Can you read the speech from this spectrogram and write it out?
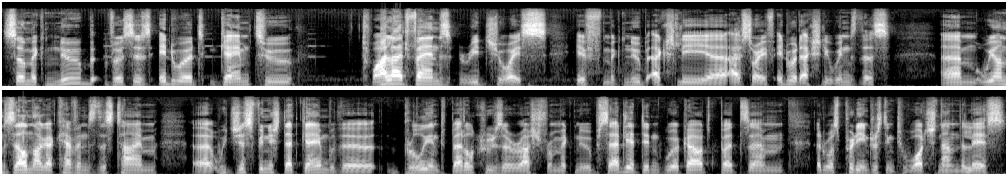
So McNoob versus Edward, game two. Twilight fans rejoice if McNoob actually, uh, uh, sorry, if Edward actually wins this. Um, we on Xel'Naga Caverns this time. Uh, we just finished that game with a brilliant battle cruiser rush from McNoob. Sadly, it didn't work out, but um, it was pretty interesting to watch nonetheless.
